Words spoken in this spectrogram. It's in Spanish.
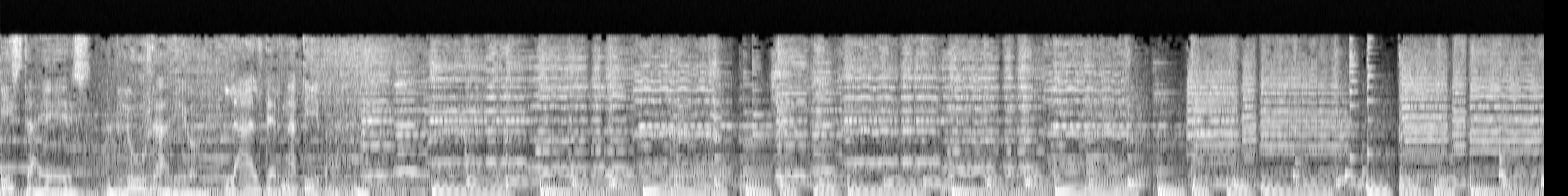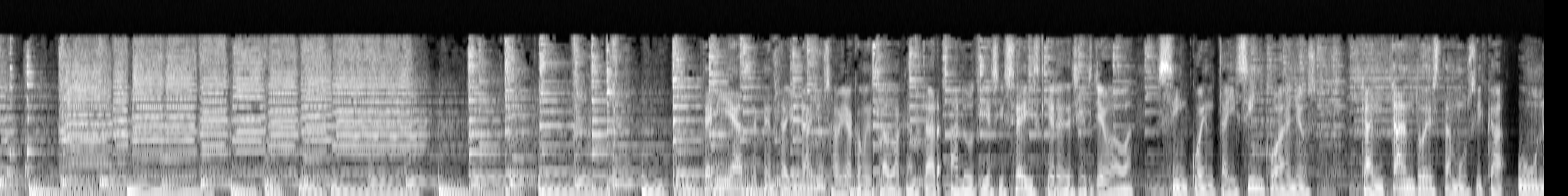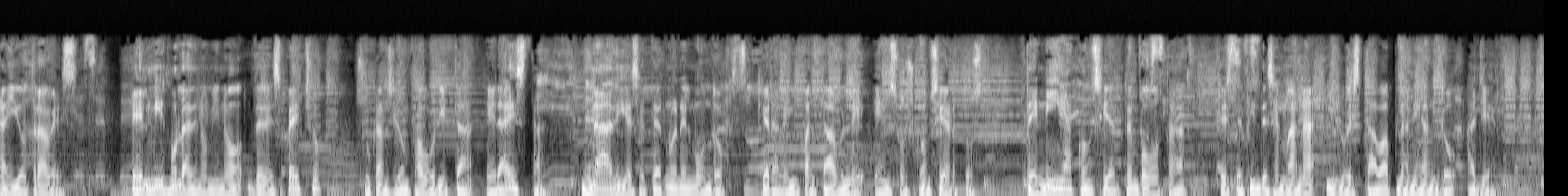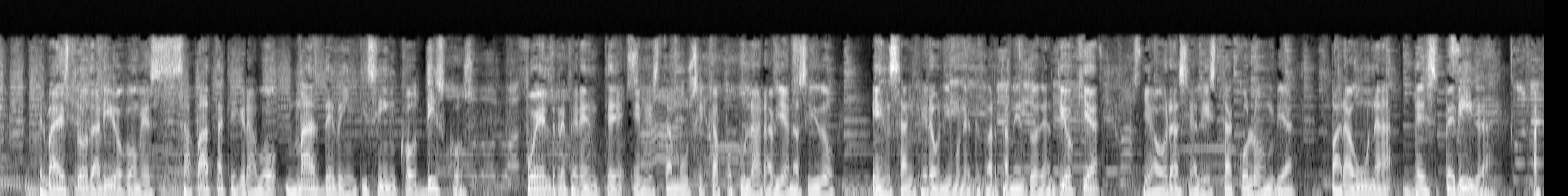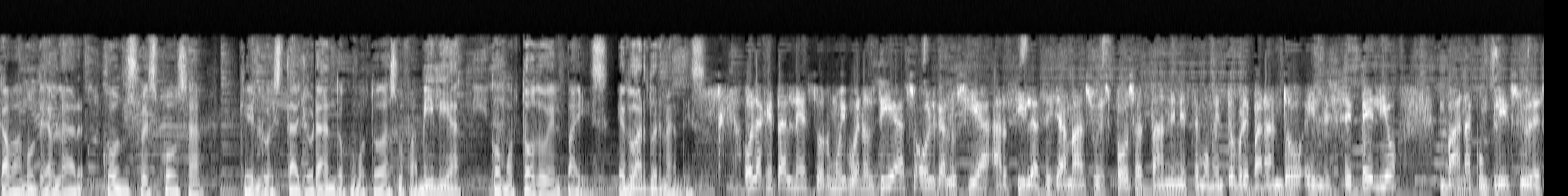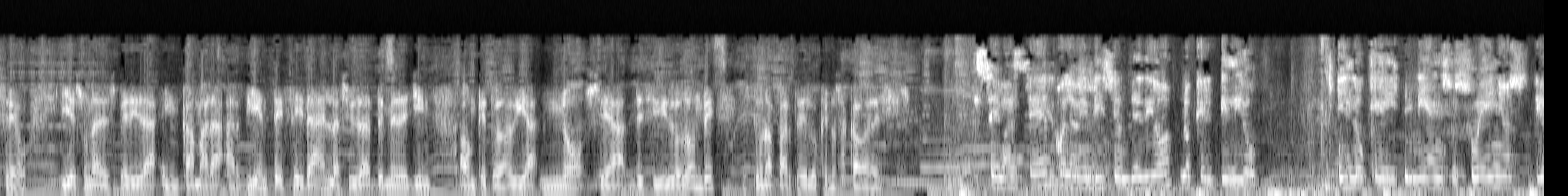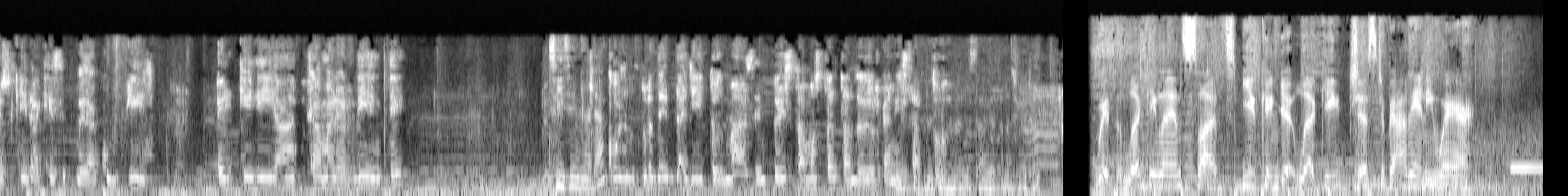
Esta es Blue Radio, la alternativa. Tenía 71 años, había comenzado a cantar a los 16, quiere decir llevaba 55 años cantando esta música una y otra vez. Él mismo la denominó de despecho, su canción favorita era esta, Nadie es eterno en el mundo, que era la infaltable en sus conciertos. Tenía concierto en Bogotá este fin de semana y lo estaba planeando ayer. El maestro Darío Gómez Zapata, que grabó más de 25 discos, fue el referente en esta música popular. Había nacido en San Jerónimo, en el departamento de Antioquia, y ahora se alista Colombia para una despedida. Acabamos de hablar con su esposa, que lo está llorando, como toda su familia, como todo el país. Eduardo Hernández. Hola, ¿qué tal, Néstor? Muy buenos días. Olga Lucía Arcila se llama su esposa. Están en este momento preparando el sepelio. Van a cumplir su deseo. Y es una despedida en cámara ardiente. Será en la ciudad de Medellín, aunque todavía no se ha decidido dónde. Esta es una parte de lo que nos acaba de decir. Se va a hacer con la bendición de Dios lo que él pidió y lo que él tenía en sus sueños. Dios quiera que se pueda cumplir. Él quería cámara ardiente Sí, señora. con otros detallitos más. Entonces estamos tratando de organizar todo. With the Lucky Land slots, you can get lucky just about anywhere.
